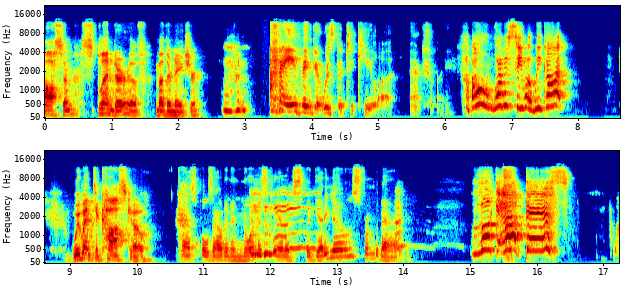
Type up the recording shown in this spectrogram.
awesome splendor of Mother Nature. I think it was the tequila, actually. oh, want to see what we got? We went to Costco. Cass pulls out an enormous can of SpaghettiOs from the bag. Look at this. Wow.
